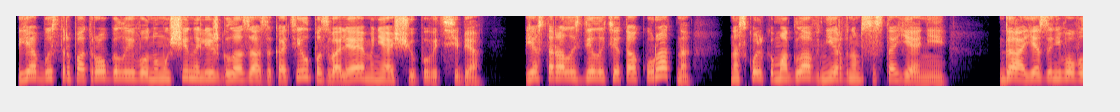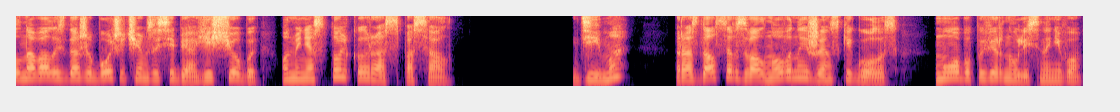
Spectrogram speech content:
Я быстро потрогала его, но мужчина лишь глаза закатил, позволяя мне ощупывать себя. Я старалась сделать это аккуратно, насколько могла в нервном состоянии. Да, я за него волновалась даже больше, чем за себя. Еще бы, он меня столько раз спасал. «Дима?» — раздался взволнованный женский голос. Мы оба повернулись на него.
